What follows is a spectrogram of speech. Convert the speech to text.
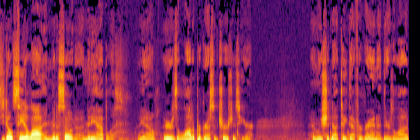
you don't see it a lot in Minnesota in Minneapolis. You know, there's a lot of progressive churches here. And we should not take that for granted. There's a lot of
